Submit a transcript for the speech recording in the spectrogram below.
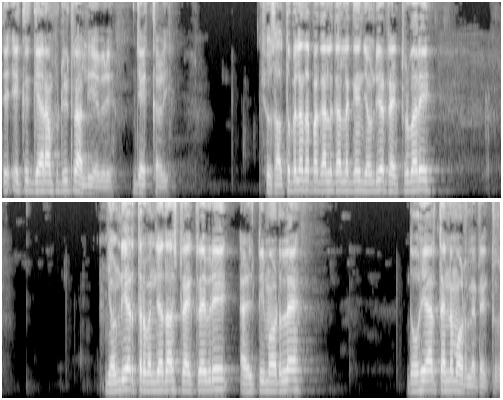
ਤੇ ਇੱਕ 11 ਫੁੱਟੀ ਟਰਾਲੀ ਹੈ ਵੀਰੇ, ਜੈਕ ਵਾਲੀ। ਸੋ ਸਭ ਤੋਂ ਪਹਿਲਾਂ ਤਾਂ ਆਪਾਂ ਗੱਲ ਕਰਨ ਲੱਗੇ ਹਾਂ ਜੌਂਡੀਅਰ ਟਰੈਕਟਰ ਬਾਰੇ। ਜੌਂਡੀਅਰ 5310 ਟਰੈਕਟਰ ਹੈ ਵੀਰੇ, ਐਲਟੀ ਮਾਡਲ ਹੈ। 2003 ਮਾਡਲ ਹੈ ਟਰੈਕਟਰ।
